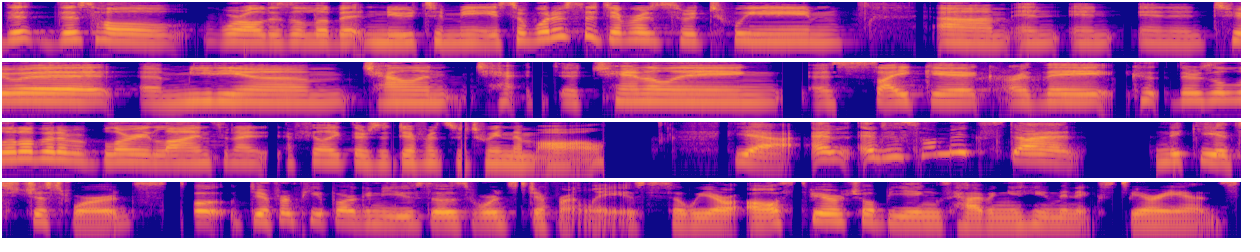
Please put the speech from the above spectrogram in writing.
th- this whole world is a little bit new to me. So, what is the difference between um, an, an, an intuit, a medium, challenge, ch- a channeling, a psychic? Are they? Cause there's a little bit of a blurry lines, and I, I feel like there's a difference between them all. Yeah, and and to some extent, Nikki, it's just words. Different people are going to use those words differently. So we are all spiritual beings having a human experience.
